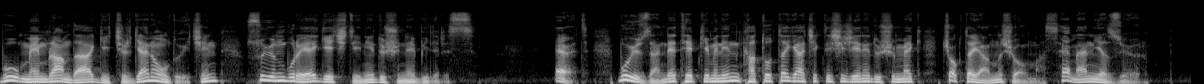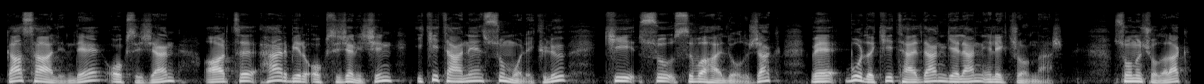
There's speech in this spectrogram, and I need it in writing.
bu membran da geçirgen olduğu için suyun buraya geçtiğini düşünebiliriz. Evet, bu yüzden de tepkimenin katotta gerçekleşeceğini düşünmek çok da yanlış olmaz. Hemen yazıyorum. Gaz halinde oksijen artı her bir oksijen için iki tane su molekülü ki su sıvı halde olacak ve buradaki telden gelen elektronlar. Sonuç olarak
